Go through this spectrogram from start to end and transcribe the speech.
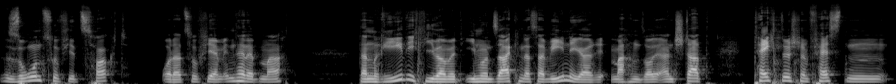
Sohn zu viel zockt oder zu viel im Internet macht, dann rede ich lieber mit ihm und sage ihm, dass er weniger machen soll, anstatt technisch einen festen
